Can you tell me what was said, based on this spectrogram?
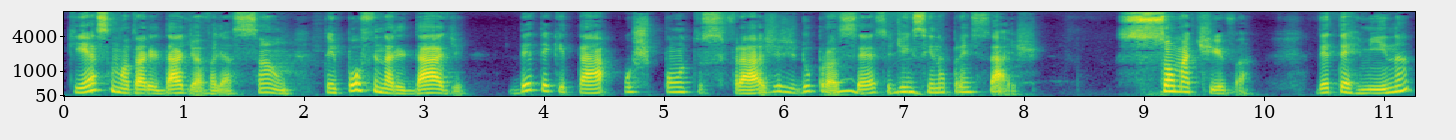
que essa modalidade de avaliação tem por finalidade detectar os pontos frágeis do processo de ensino-aprendizagem. Somativa determina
